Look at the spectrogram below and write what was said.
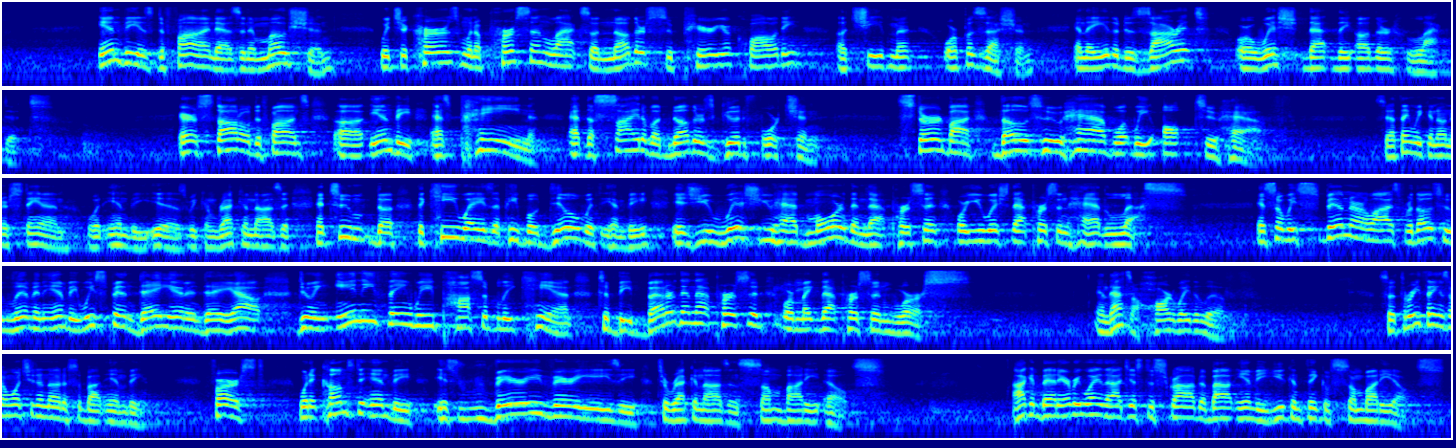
Envy is defined as an emotion which occurs when a person lacks another superior quality, achievement, or possession, and they either desire it or wish that the other lacked it. Aristotle defines uh, envy as pain at the sight of another's good fortune, stirred by those who have what we ought to have. See, I think we can understand what envy is. We can recognize it. And two, the, the key ways that people deal with envy is you wish you had more than that person, or you wish that person had less. And so we spend our lives, for those who live in envy, we spend day in and day out doing anything we possibly can to be better than that person or make that person worse. And that's a hard way to live. So, three things I want you to notice about envy. First, when it comes to envy, it's very, very easy to recognize in somebody else. I can bet every way that I just described about envy, you can think of somebody else.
